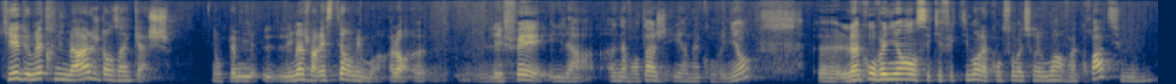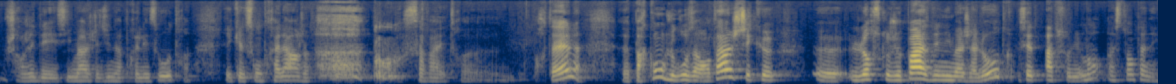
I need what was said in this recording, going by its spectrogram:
qui est de mettre l'image dans un cache. Donc l'image va rester en mémoire. Alors euh, l'effet, il a un avantage et un inconvénient. Euh, l'inconvénient, c'est qu'effectivement la consommation de mémoire va croître. Si vous chargez des images les unes après les autres et qu'elles sont très larges, ça va être mortel. Par contre, le gros avantage, c'est que lorsque je passe d'une image à l'autre, c'est absolument instantané,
